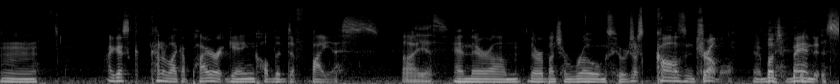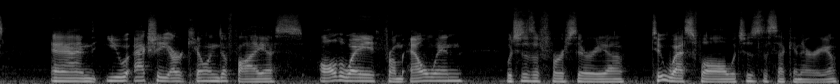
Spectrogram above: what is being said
mm, I guess kind of like a pirate gang called the Defias, ah, yes. and they're um they're a bunch of rogues who are just causing trouble and a bunch of bandits, and you actually are killing Defias all the way from Elwynn, which is the first area, to Westfall, which is the second area,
